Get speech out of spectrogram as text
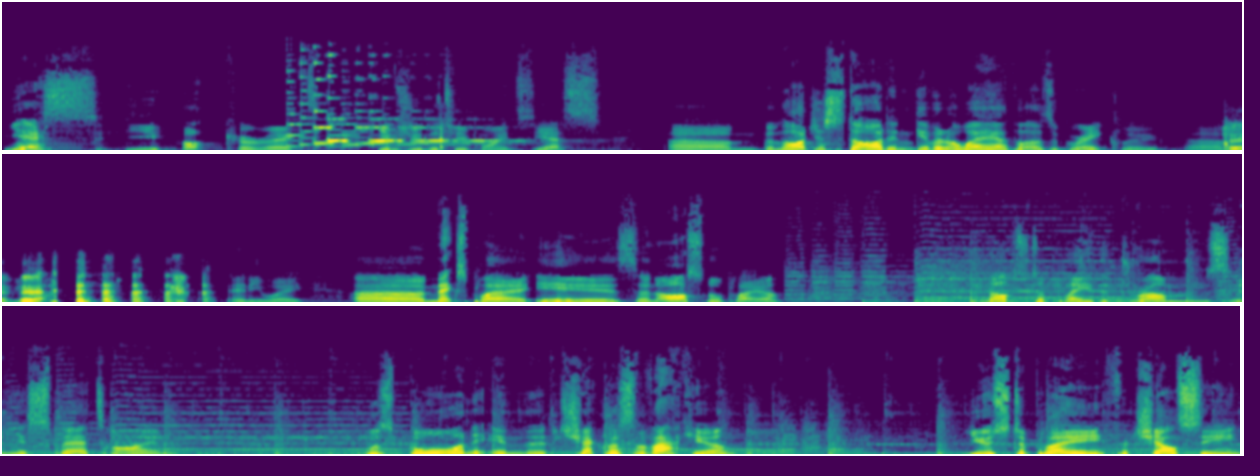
Yes, you are correct. Gives you the two points. Yes. Um, the largest star didn't give it away. I thought that was a great clue. Uh, anyway, um, next player is an Arsenal player. Loves to play the drums in his spare time. Was born in the Czechoslovakia. Used to play for Chelsea.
